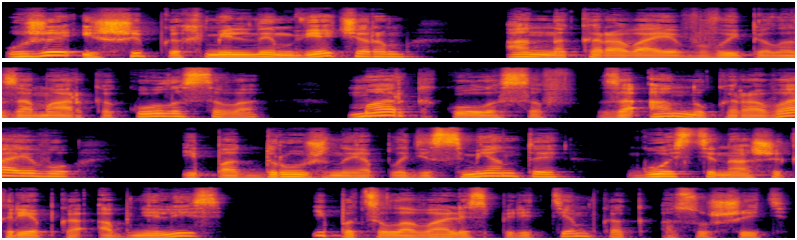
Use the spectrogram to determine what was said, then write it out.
уже и шибко хмельным вечером Анна Караваева выпила за Марка Колосова, Марк Колосов за Анну Караваеву – и под дружные аплодисменты гости наши крепко обнялись и поцеловались перед тем, как осушить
